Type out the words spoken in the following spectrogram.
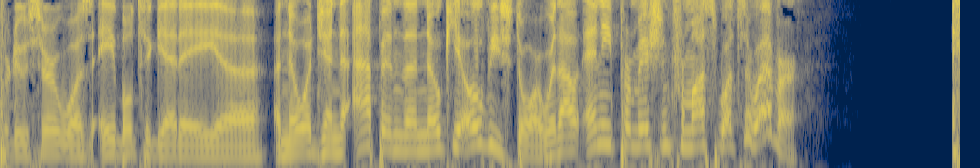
producer, was able to get a uh, a no agenda app in the Nokia Ovi store without any permission from us whatsoever.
